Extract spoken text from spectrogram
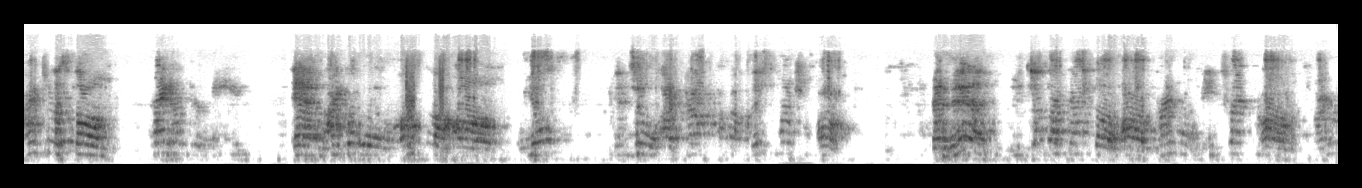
I just um right underneath, and I go along the um, wheel until I've got about this much off. And then because I got the uh, Primo V-Trax uh, tire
